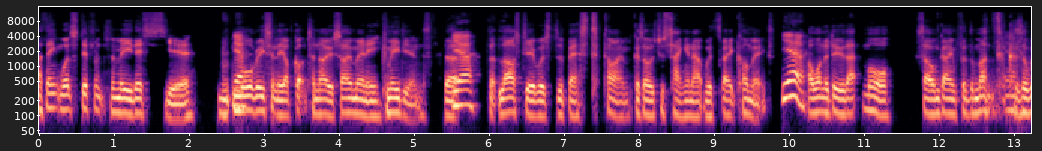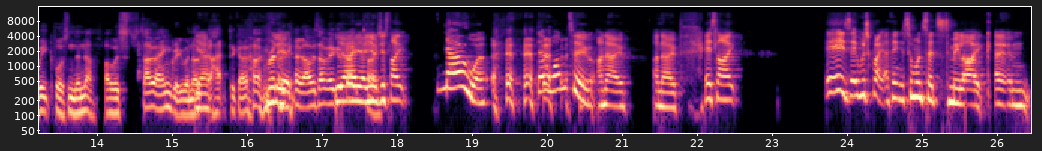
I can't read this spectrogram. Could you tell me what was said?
I think what's different for me this year, Yeah. more recently, I've got to know so many comedians that, yeah, that last year was the best time because I was just hanging out with great comics. yeah, I want to do that more. So I'm going for the month Yeah. because a week wasn't enough. I was so angry when I had to go home. Brilliant. I was having a yeah, great yeah. time. You're just like, no, don't want to. I know, I know. It's like it is. It was great. I think someone said to me like, um,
